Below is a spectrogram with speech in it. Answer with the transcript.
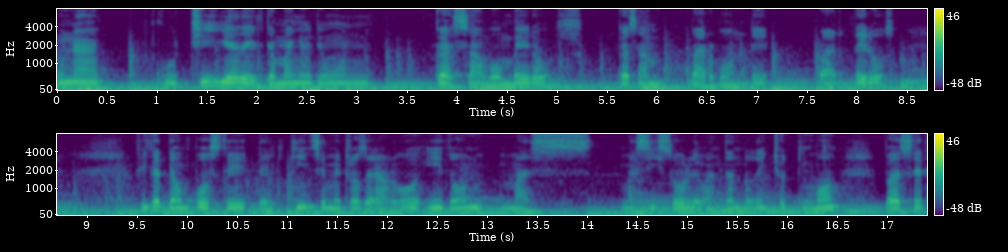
una cuchilla del tamaño de un cazabomberos barderos Fíjate a un poste de 15 metros de largo y don macizo levantando dicho timón para hacer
